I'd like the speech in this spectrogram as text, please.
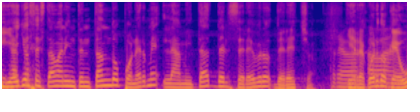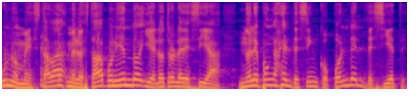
Y ellos estaban intentando ponerme la mitad del cerebro derecho. Y recuerdo que uno me, estaba, me lo estaba poniendo y el otro le decía, no le pongas el de 5, ponle el de 7.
